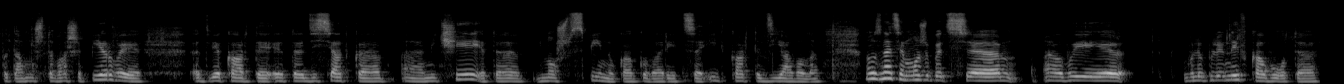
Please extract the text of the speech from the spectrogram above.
потому что ваши первые э, две карты – это десятка э, мечей, это нож в спину, как говорится, и карта дьявола. Ну, знаете, может быть, э, вы влюблены в кого-то,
